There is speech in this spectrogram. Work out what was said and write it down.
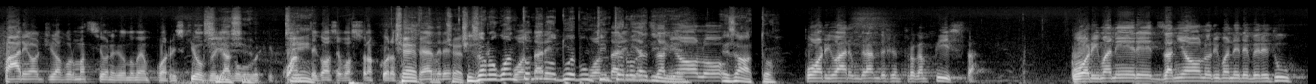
fare oggi la formazione secondo me è un po' rischioso Sì, Jacopo sì. perché quante Sì. cose possono ancora Certo, succedere certo. Ci sono quantomeno andare- due punti interrogativi. Zaniolo, Esatto. può arrivare un grande centrocampista può rimanere Zagnolo rimanere Veretù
